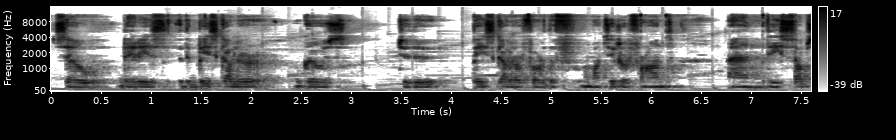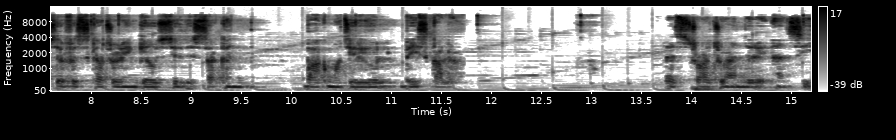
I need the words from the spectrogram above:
so there is the base color goes to the base color for the material front and the subsurface scattering goes to the second back material base color. Let's try to render it and see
